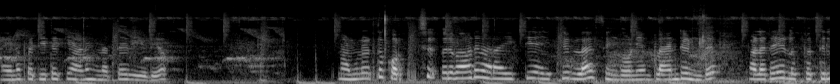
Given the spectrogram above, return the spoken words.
അതിനെ പറ്റിയിട്ടൊക്കെയാണ് ഇന്നത്തെ വീഡിയോ. നമ്മുടെ അടുത്ത് കുറച്ച് ഒരുപാട് വെറൈറ്റി ആയിട്ടുള്ള സിങ്കോണിയം പ്ലാന്റ് ഉണ്ട്. വളരെ എളുപ്പത്തിൽ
